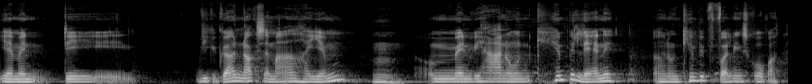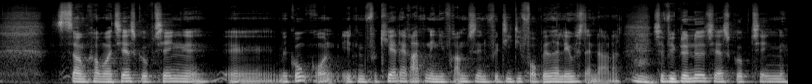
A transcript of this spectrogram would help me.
jamen det, vi kan gøre nok så meget herhjemme, mm. men vi har nogle kæmpe lande og nogle kæmpe befolkningsgrupper, som kommer til at skubbe tingene øh, med god grund i den forkerte retning i fremtiden, fordi de får bedre levestandarder. Mm. Så vi bliver nødt til at skubbe tingene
